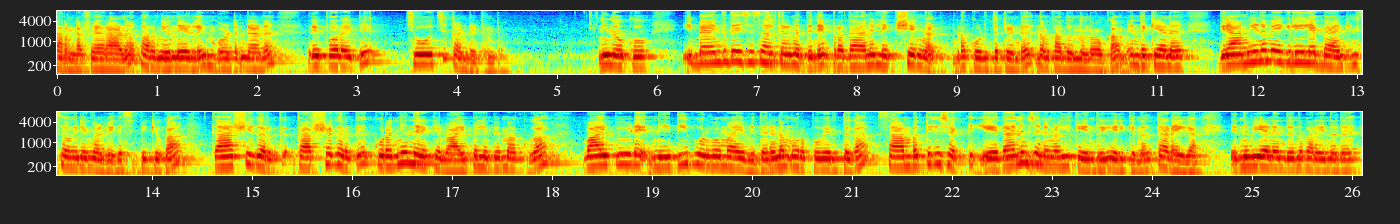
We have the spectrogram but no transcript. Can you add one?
കറണ്ട് അഫെയർ ആണ്. പറഞ്ഞു എന്നേ ഉള്ളൂ ഇമ്പോർട്ടന്റ് ആണ്. റിപ്പോ റേറ്റ് ചോദിച്ച് കണ്ടിട്ടുണ്ട്. ഇനി നോക്കൂ ഈ ബാങ്ക് ദേശസാൽക്കരണത്തിന്റെ പ്രധാന ലക്ഷ്യങ്ങൾ ഇവിടെ കൊടുത്തിട്ടുണ്ട്. നമുക്കതൊന്ന് നോക്കാം. എന്തൊക്കെയാണ്? ഗ്രാമീണ മേഖലയിലെ ബാങ്കിംഗ് സൗകര്യങ്ങൾ വികസിപ്പിക്കുക കാർഷികർക്ക് കർഷകർക്ക് കുറഞ്ഞ നിരക്കിൽ വായ്പ ലഭ്യമാക്കുക വായ്പയുടെ നീതിപൂർവമായ വിതരണം ഉറപ്പുവരുത്തുക സാമ്പത്തിക ശക്തി ഏതാനും ജനങ്ങളിൽ കേന്ദ്രീകരിക്കുന്നത് തടയുക. എന്നിവയാണ് എന്തെന്ന് പറയുന്നത്?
